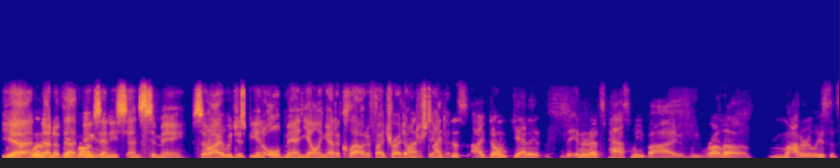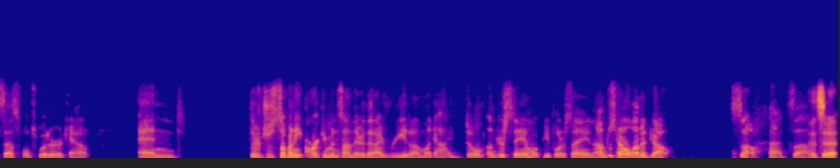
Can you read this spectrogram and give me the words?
Yeah, run- none of that makes any sense to me. So I would just be an old man yelling at a cloud if I tried to I- understand I, it. just I don't get it. The internet's passed me by. We run a moderately successful Twitter account, and there's just so many arguments on there that I read, and I'm like, I don't understand what people are saying. I'm just gonna let it go. So that's uh, That's it.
